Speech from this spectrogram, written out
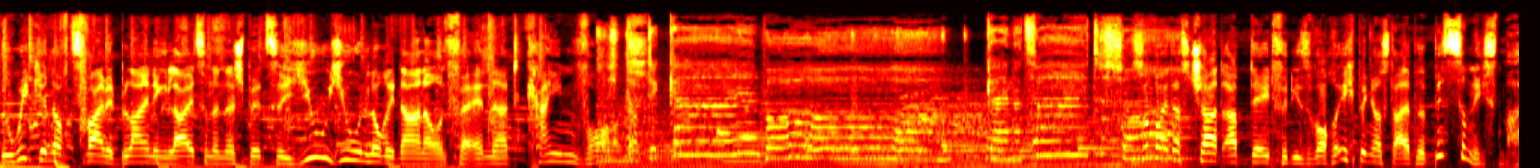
The Weekend auf 2 mit Blinding Lights und an der Spitze Yu Yu und Loredana und verändert kein Wort. Soweit das Chart-Update für diese Woche. Ich bin Jost Alpe. Bis zum nächsten Mal.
